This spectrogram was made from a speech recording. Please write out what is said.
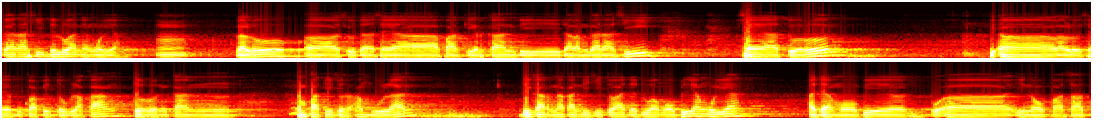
garasi duluan yang mulia. Hmm. Lalu eh, sudah saya parkirkan di dalam garasi, saya turun, eh, lalu saya buka pintu belakang, turunkan tempat tidur ambulan. Dikarenakan di situ ada dua mobil yang mulia, ada mobil eh, Innova 1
